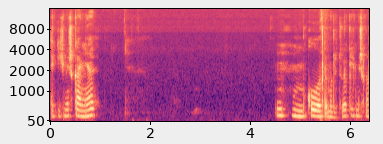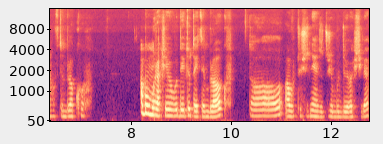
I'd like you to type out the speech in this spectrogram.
Jakieś mieszkanie. Mhm, kurde, może tu jakieś mieszkanko w tym bloku. Albo może jak się wybuduje tutaj ten blok, to... Albo tu się, nie wiem, co tu się buduje właściwie.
